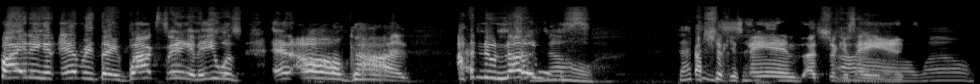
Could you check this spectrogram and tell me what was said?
fighting and everything, boxing, and he was, and oh god, I knew nothing. No, that's I shook his hand. I shook his hand. Oh well.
